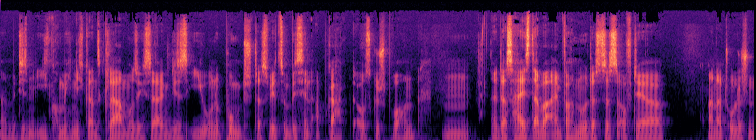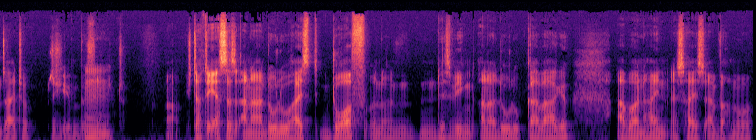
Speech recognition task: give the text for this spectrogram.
Äh, mit diesem I komme ich nicht ganz klar, muss ich sagen. Dieses I ohne Punkt, das wird so ein bisschen abgehackt ausgesprochen. Mm, das heißt aber einfach nur, dass das auf der anatolischen Seite sich eben befindet. Mm. Ja, ich dachte erst, dass Anadolu heißt Dorf und deswegen Anadolu Kavage. Aber nein, es heißt einfach nur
